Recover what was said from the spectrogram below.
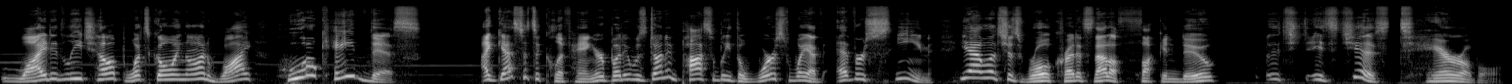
Why did Leach help? What's going on? Why? Who okayed this? I guess it's a cliffhanger, but it was done in possibly the worst way I've ever seen. Yeah, let's just roll credits. That'll fucking do. It's it's just terrible.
